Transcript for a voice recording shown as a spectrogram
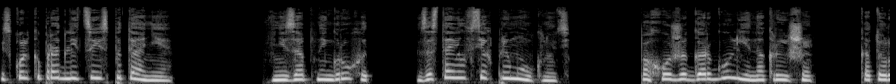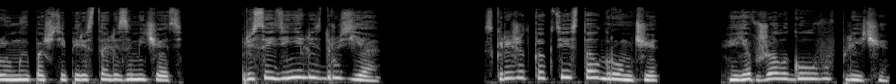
«И сколько продлится испытание?» Внезапный грохот заставил всех примолкнуть. Похоже, горгульи на крыше, которую мы почти перестали замечать, присоединились друзья. Скрежет когтей стал громче, и я вжала голову в плечи.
